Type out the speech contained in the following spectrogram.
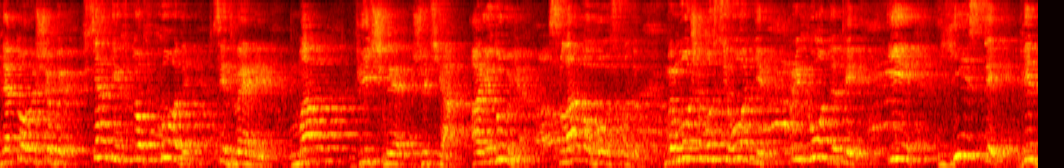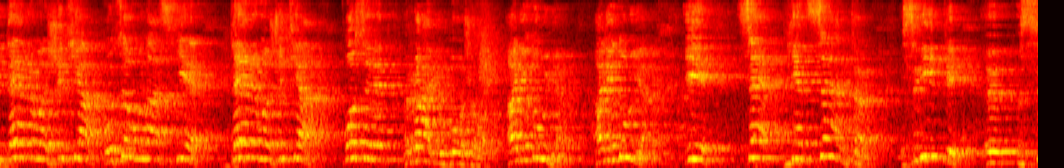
для того, щоб всякий, хто входить в ці двері, мав вічне життя. Алілуя! Слава Господу! Ми можемо сьогодні приходити і їсти від дерева життя. Оце у нас є дерево життя посеред раю Божого. Алілуя! Алілуя! І це є центр, звідти е, з,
